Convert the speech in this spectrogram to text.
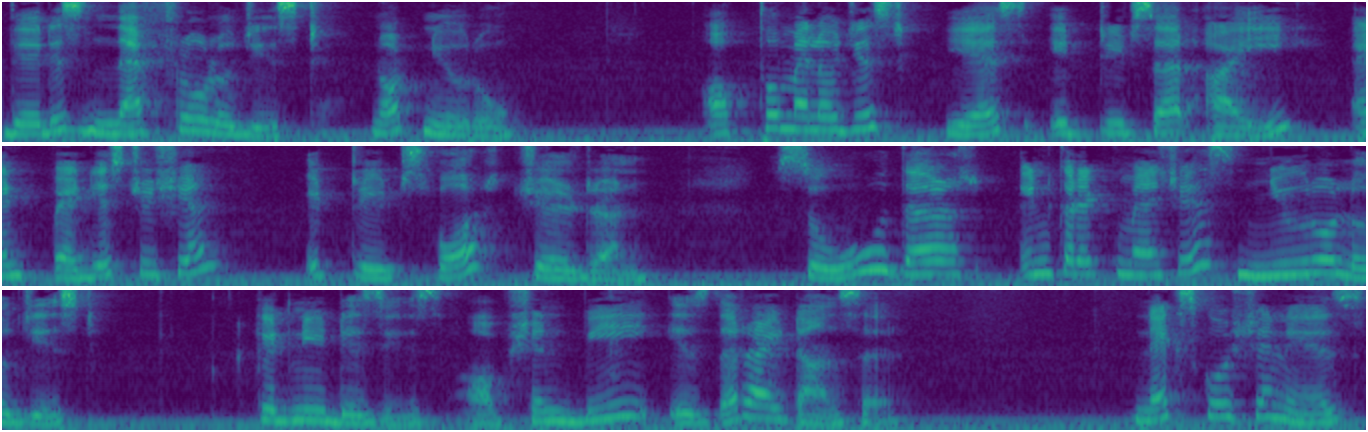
there is nephrologist, not neuro. Ophthalmologist, yes, it treats our eye. And pediatrician, it treats for children. So the incorrect match is neurologist kidney disease. Option B is the right answer. Next question is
